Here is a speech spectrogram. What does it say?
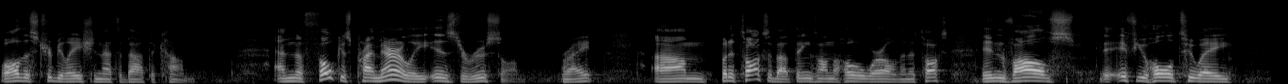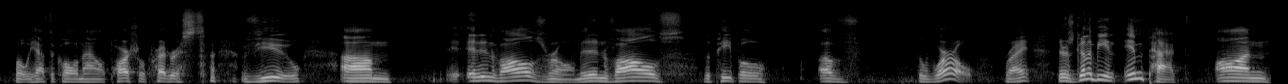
all this tribulation that's about to come. And the focus primarily is Jerusalem, right? Um, but it talks about things on the whole world, and it talks, it involves, if you hold to a, what we have to call now a partial preterist view, um, it, it involves Rome. It involves the people of the world, right? There's going to be an impact on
